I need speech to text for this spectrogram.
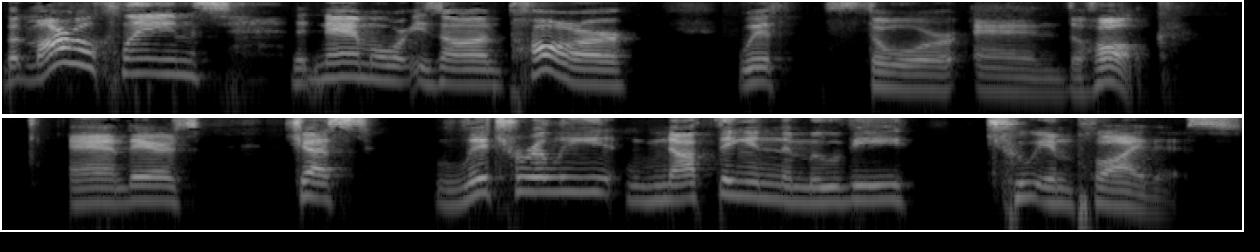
but Marvel claims that Namor is on par with Thor and the Hulk. And there's just literally nothing in the movie to imply this.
